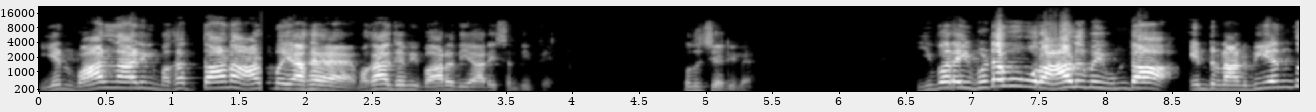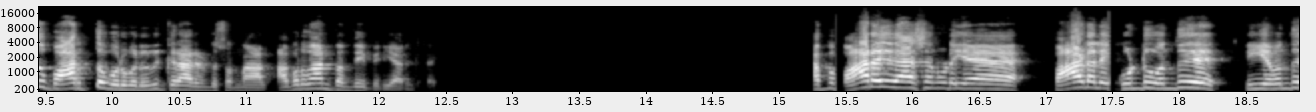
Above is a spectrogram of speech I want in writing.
என் வாழ்நாளில் மகத்தான ஆளுமையாக மகாகவி பாரதியாரை சந்தித்தேன். புதுச்சேரியில. இவரை விடவும் ஒரு ஆளுமை உண்டா? என்று நான் வியந்து பார்த்த ஒருவர் இருக்கிறார் என்று சொன்னால் அவர்தான் தந்தை பெரியார் அப்ப பாரதிதாசனுடைய பாடலை கொண்டு வந்து நீங்க வந்து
